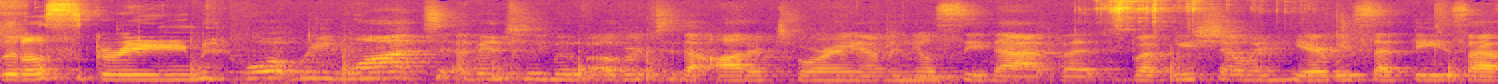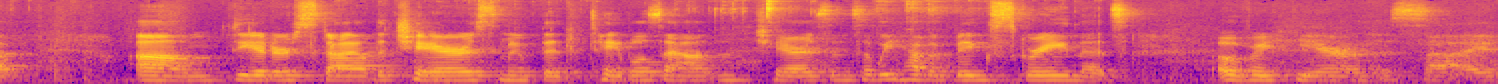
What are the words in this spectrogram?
little screen. What we want to eventually move over to the auditorium, and you'll see that. But but we show in here. We set these up um, theater style. The chairs, move the tables out and chairs, and so we have a big screen that's over here on this side.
